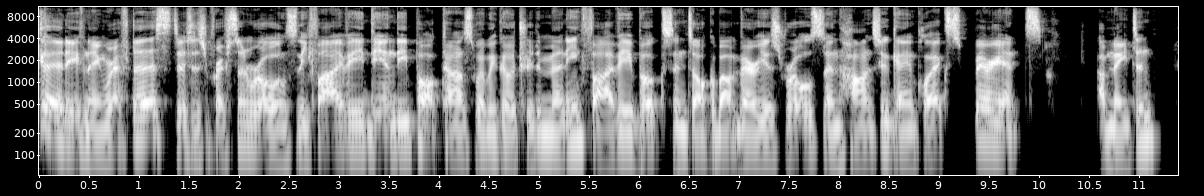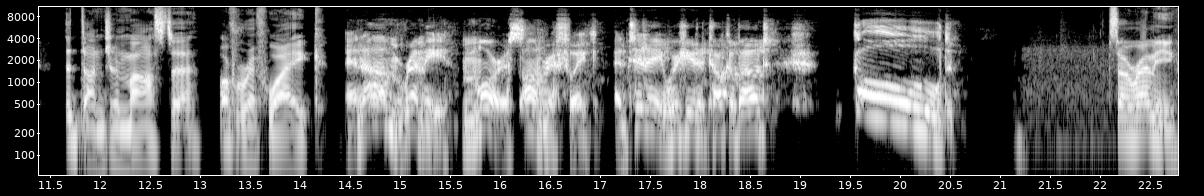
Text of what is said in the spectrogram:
Good evening, Rifters. This is Rifts and Rules, the 5e D&D podcast where we go through the many 5e books and talk about various rules that enhance your gameplay experience. I'm Nathan, the Dungeon Master of Riftwake. And I'm Remy Morris on Riftwake, and today we're here to talk about gold. So, Remy,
